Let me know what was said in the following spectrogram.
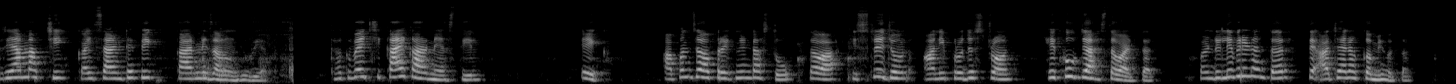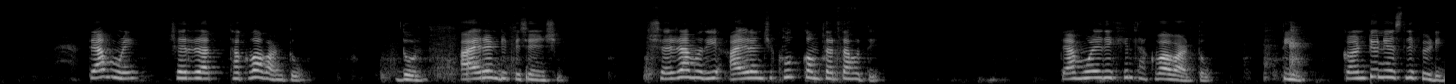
तर यामागची काही सायंटिफिक कारणे जाणून घेऊयात. थकव्याची काय कारणे असतील? एक आपण जेव्हा प्रेग्नेंट असतो तेव्हा इस्ट्रेजोन आणि प्रोजेस्ट्रॉन हे खूप जास्त वाढतात. पण डिलिव्हरीनंतर ते अचानक कमी होतात. त्यामुळे शरीरात थकवा वाढतो. दोन आयरन डिफिशियन्सी. शरीरामध्ये आयरनची खूप कमतरता होते. त्यामुळे देखील थकवा वाढतो. तीन कंटिन्युअसली फिडिंग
